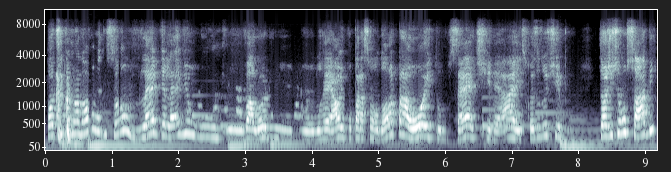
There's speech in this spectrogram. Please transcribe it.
pode ser que uma nova redução leve, eleve o, o, valor do, do, do, real em comparação ao dólar para 8, 7 reais, coisas do tipo. Então a gente não sabe,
